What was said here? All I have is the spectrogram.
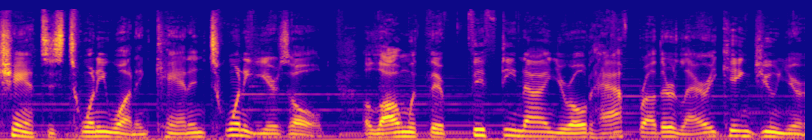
Chance is 21 and Cannon 20 years old. Along with their 59 year old half brother, Larry King Jr.,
